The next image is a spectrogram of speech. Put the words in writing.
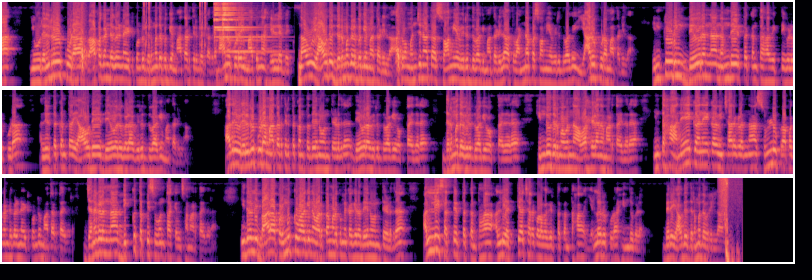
ಇವರೆಲ್ಲರೂ ಕೂಡ ಪ್ರಾಪಗಂಡಗಳನ್ನ ಇಟ್ಕೊಂಡು ಧರ್ಮದ ಬಗ್ಗೆ ಮಾತಾಡ್ತಿರ್ಬೇಕಾದ್ರೆ ನಾನು ಕೂಡ ಈ ಮಾತನ್ನ ಹೇಳಲೇಬೇಕು. ನಾವು ಯಾವುದೇ ಧರ್ಮಗಳ ಬಗ್ಗೆ ಮಾತಾಡಿಲ್ಲ, ಅಥವಾ ಮಂಜುನಾಥ ಸ್ವಾಮಿಯ ವಿರುದ್ಧವಾಗಿ ಮಾತಾಡಿಲ್ಲ, ಅಥವಾ ಅಣ್ಣಪ್ಪ ಸ್ವಾಮಿಯ ವಿರುದ್ಧವಾಗಿ ಯಾರು ಕೂಡ ಮಾತಾಡಿಲ್ಲ. ಇನ್ಕ್ಲೂಡಿಂಗ್ ದೇವರನ್ನ ನಂಬದೇ ಇರ್ತಕ್ಕಂತಹ ವ್ಯಕ್ತಿಗಳು ಕೂಡ ಅಲ್ಲಿರ್ತಕ್ಕಂತ ಯಾವುದೇ ದೇವರುಗಳ ವಿರುದ್ಧವಾಗಿ ಮಾತಾಡಿಲ್ಲ. ಆದ್ರೆ ಇವರೆಲ್ಲರೂ ಕೂಡ ಮಾತಾಡ್ತಿರ್ತಕ್ಕಂಥದ್ದೇನು ಅಂತ ಹೇಳಿದ್ರೆ ದೇವರ ವಿರುದ್ಧವಾಗಿ ಹೋಗ್ತಾ ಇದ್ದಾರೆ, ಧರ್ಮದ ವಿರುದ್ಧವಾಗಿ ಹೋಗ್ತಾ ಇದ್ದಾರೆ, ಹಿಂದೂ ಧರ್ಮವನ್ನ ಅವಹೇಳನ ಮಾಡ್ತಾ ಇದ್ದಾರೆ, ಇಂತಹ ಅನೇಕ ಅನೇಕ ವಿಚಾರಗಳನ್ನ ಸುಳ್ಳು ಪ್ರಾಪಗಂಡಗಳನ್ನ ಇಟ್ಕೊಂಡು ಮಾತಾಡ್ತಾ ಇದ್ದಾರೆ. ಜನಗಳನ್ನ ದಿಕ್ಕು ತಪ್ಪಿಸುವಂತಹ ಕೆಲಸ ಮಾಡ್ತಾ ಇದ್ದಾರೆ. ಇದರಲ್ಲಿ ಬಹಳ ಪ್ರಮುಖವಾಗಿ ನಾವು ಅರ್ಥ ಮಾಡ್ಕೊಬೇಕಾಗಿರೋದೇನು ಅಂತ ಹೇಳಿದ್ರೆ ಅಲ್ಲಿ ಸತ್ತಿರ್ತಕ್ಕಂತಹ, ಅಲ್ಲಿ ಅತ್ಯಾಚಾರಕ್ಕೊಳಗಾಗಿರ್ತಕ್ಕಂತಹ ಎಲ್ಲರೂ ಕೂಡ ಹಿಂದೂಗಳೇ ಬೇರೆ ಯಾವುದೇ ಧರ್ಮದವರಿಲ್ಲ.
